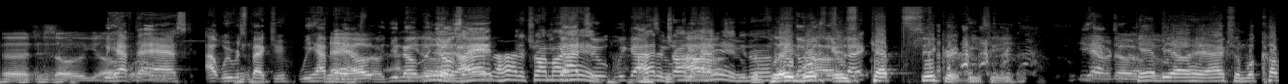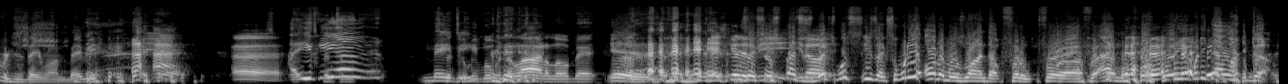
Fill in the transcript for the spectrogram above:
Uh, just so you know, we have to ask. I, we respect you. We have to ask. oh, though. You know, you you know, know what I'm I, had, saying? I had to try We my got hand. to. We I got had to. to try my hand. to. You know, what I? No playbook is disrespect. kept secret, BC. You We never have to. know. Can't be out here asking what coverages they run, baby. Yeah. Uh, you, Spencer- yeah, Maybe maybe we moving the line a little bit. Yeah, It's gonna He's like, so be, you know- what's, what's, he's like, so what are your audibles lined up for the, for uh, for Adam? what, do you, what do you got lined up?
